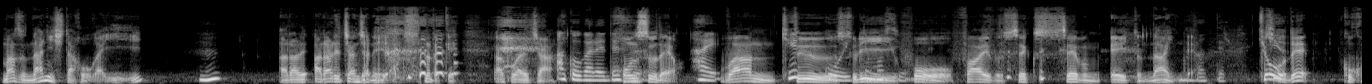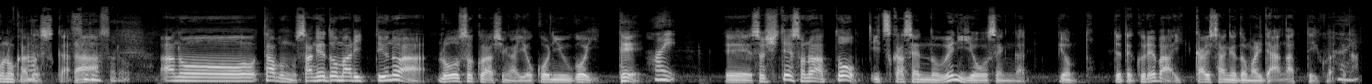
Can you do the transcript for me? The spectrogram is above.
まず何した方がいい？ん？あられ、あられちゃんじゃねえよ。なんだっけ？憧れちゃん。憧れです。本数だよ。はい。1、2、3、4、5、6、7、8、9だよ。今日で9日ですから、そろそろあのー、多分下げ止まりっていうのは、ローソク足が横に動いて、はい。えー、そしてその後、5日線の上に陽線がビョンと出てくれば、1回下げ止まりで上がっていくわけだ。はい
